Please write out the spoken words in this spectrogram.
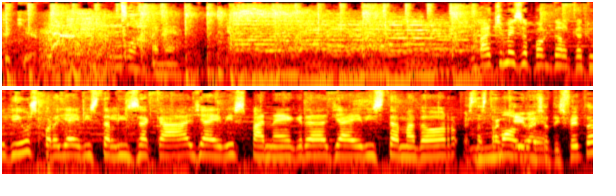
te quiero. Vaig més a poc del que tu dius, però ja he vist Elisa K, ja he vist Pa Negre, ja he vist Amador... Estàs Molt tranquil·la bé. i satisfeta?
